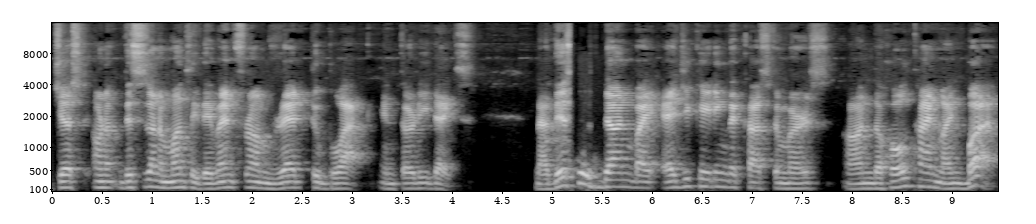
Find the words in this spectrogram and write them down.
Just on a, this is on a monthly. They went from red to black in 30 days. Now, this was done by educating the customers on the whole timeline, but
